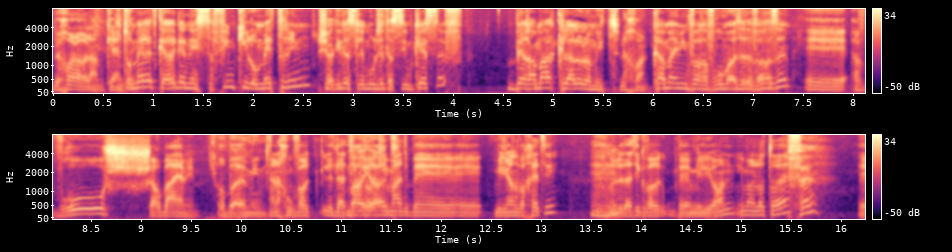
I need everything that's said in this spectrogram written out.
בכל העולם, כן. זאת אומרת כרגע נאספים קילומטרים שאדידס למול זה תשים כסף, ברמה כלל עולמית. נכון. כמה ימים כבר עברו מאז הדבר הזה? אה, עברו ש- ארבעה ימים. ארבעה ימים. אנחנו כבר, לדעתי, כבר היעד? כמעט במיליון וחצי, לדעתי כבר במיליון, אם אני לא טועה. יפה. אה,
